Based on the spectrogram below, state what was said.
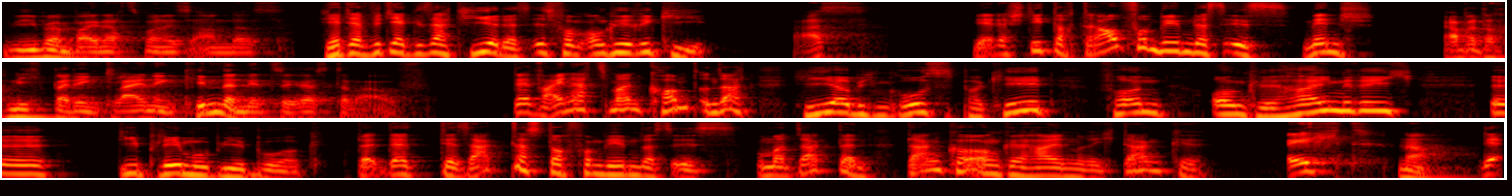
Wie beim Weihnachtsmann ist anders. Ja, da wird ja gesagt, hier, das ist vom Onkel Ricky. Was? Ja, da steht doch drauf, von wem das ist. Mensch, Aber doch nicht bei den kleinen Kindern, jetzt hörst du aber auf. Der Weihnachtsmann kommt und sagt, hier habe ich ein großes Paket von Onkel Heinrich, äh, die Playmobilburg. Der, der, der sagt das doch, von wem das ist. Und man sagt dann, danke, Onkel Heinrich, danke. Echt? Na, Ja.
